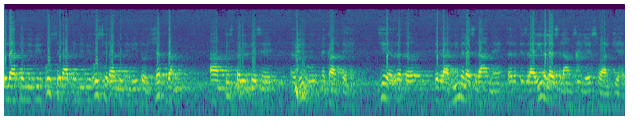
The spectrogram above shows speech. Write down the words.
علاقے میں بھی، اس علاقے میں بھی، اس علاقے میں بھی۔ تو یکدم آپ کس طریقے سے روح نکالتے ہیں۔ یہ حضرت ابراہیم علیہ السلام نے، حضرت اسرائیل علیہ السلام سے یہ سوال کیا ہے۔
